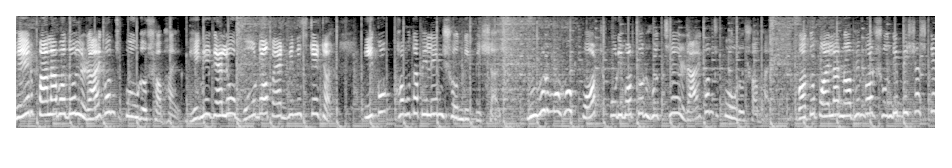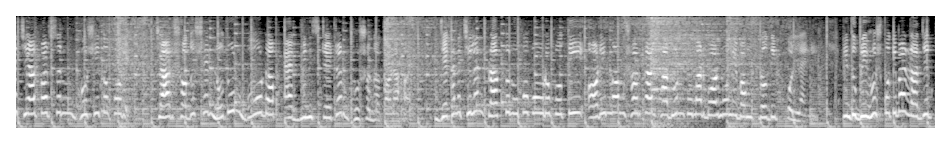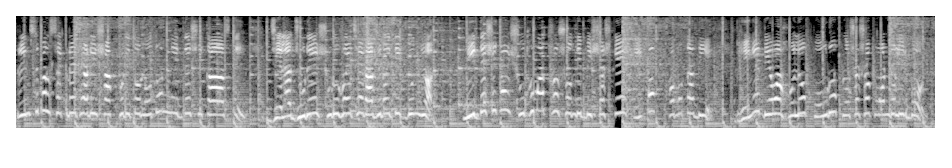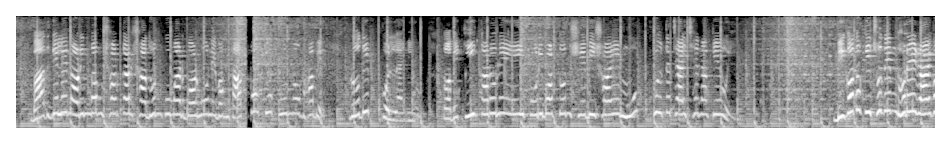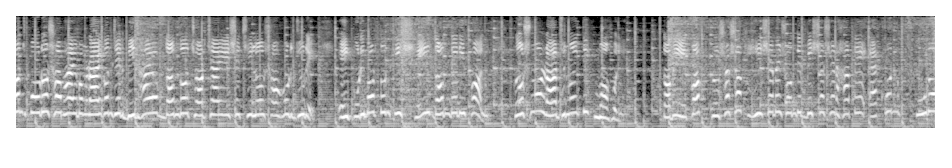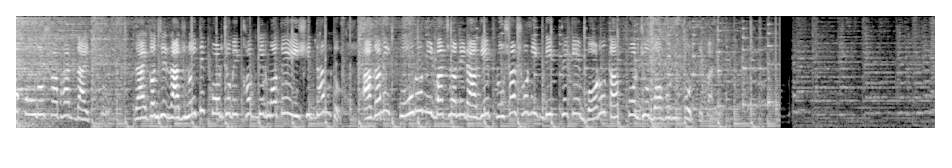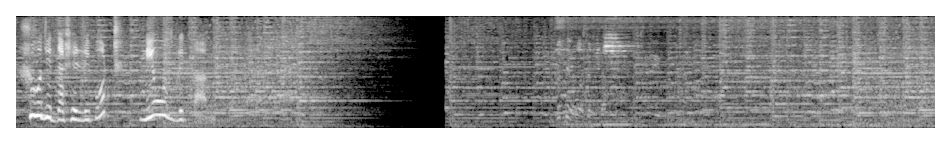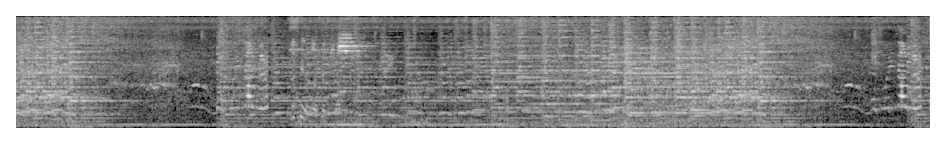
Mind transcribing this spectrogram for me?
ফের পালাবদল রায়গঞ্জ পৌরসভায়। ভেঙে গেল বোর্ড অফ অ্যাডমিনিস্ট্রেটর। একক ক্ষমতা পেলেন সন্দীপ বিশ্বাস। মুহুর্মুহু পট পরিবর্তন হচ্ছে রায়গঞ্জ পৌরসভায়। গত পয়লা নভেম্বর সন্দীপ বিশ্বাসকে চেয়ারপারসন ঘোষিত করে চার সদস্যের নতুন বোর্ড অফ অ্যাডমিনিস্ট্রেটর ঘোষণা করা হয়। যেখানে ছিলেন প্রাক্তন উপপৌরপতি অরিন্দম সরকার, সাধন কুমার বর্মন এবং প্রদীপ কল্যাণী। কিন্তু বৃহস্পতিবার রাজ্যের প্রিন্সিপাল সেক্রেটারির স্বাক্ষরিত নতুন নির্দেশিকা আসতেই জেলা জুড়ে শুরু হয়েছে রাজনৈতিক গুঞ্জন। নির্দেশিকায় শুধুমাত্র সন্দীপ বিশ্বাসকে একক ক্ষমতা দিয়ে ভেঙে দেওয়া হলো পৌর প্রশাসক মণ্ডলীর বোর্ড। বাদ গেলেন অরিন্দম সরকার, সাধন কুমার বর্মন এবং তাৎপর্যপূর্ণভাবে প্রদীপ কল্যাণীও। তবে কী কারণে এই পরিবর্তন সে বিষয়ে মুখ খুলতে চাইছে না কেউই? বিগত কিছুদিন ধরেই রায়গঞ্জ পৌরসভা এবং রায়গঞ্জের বিধায়ক দ্বন্দ্ব চর্চায় এসেছিল শহর জুড়ে। এই পরিবর্তন কি সেই দ্বন্দ্বেরই ফল? প্রশ্ন রাজনৈতিক মহলে। তবে একক প্রশাসক হিসেবে সন্দীপ বিশ্বাসের হাতে এখন পুরো পৌরসভার দায়িত্ব। রায়গঞ্জের রাজনৈতিক পর্যবেক্ষকদের মতে, এই সিদ্ধান্ত আগামী পৌর নির্বাচনের আগে প্রশাসনিক দিক থেকে বড় তাৎপর্য বহন করতে পারে। শুভজিৎ দাসের রিপোর্ট নিউজ বৃত্তান্ত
